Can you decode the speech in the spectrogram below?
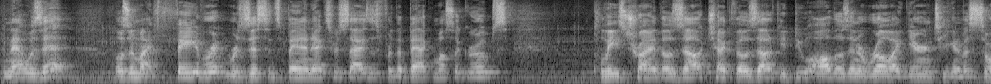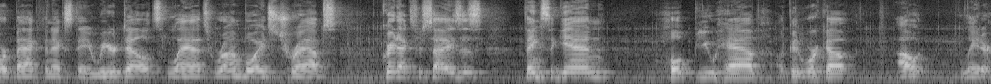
And that was it. Those are my favorite resistance band exercises for the back muscle groups. Please try those out, check those out. If you do all those in a row, I guarantee you're gonna have a sore back the next day. Rear delts, lats, rhomboids, traps. Great exercises. Thanks again. Hope you have a good workout. Out later.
